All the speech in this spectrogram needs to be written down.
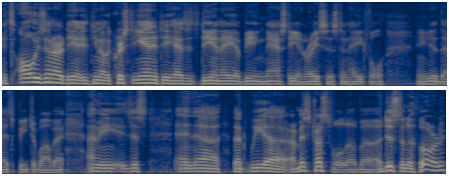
It's always in our DNA. You know, Christianity has its DNA of being nasty and racist and hateful. And he did that speech a while back. I mean, it's just, and uh, that we uh, are mistrustful of uh, a distant authority.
